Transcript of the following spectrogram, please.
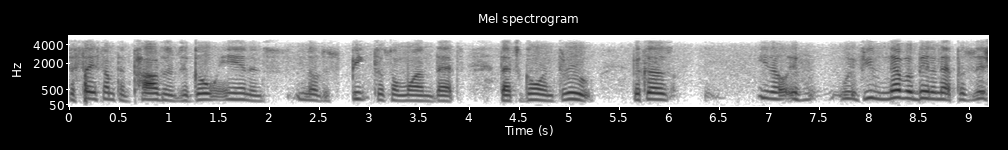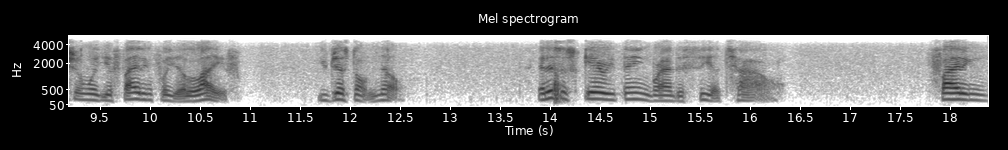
to say something positive, to go in and you know to speak to someone that's that's going through, because you know if if you've never been in that position where you're fighting for your life, you just don't know. And it's a scary thing, Brian, to see a child fighting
